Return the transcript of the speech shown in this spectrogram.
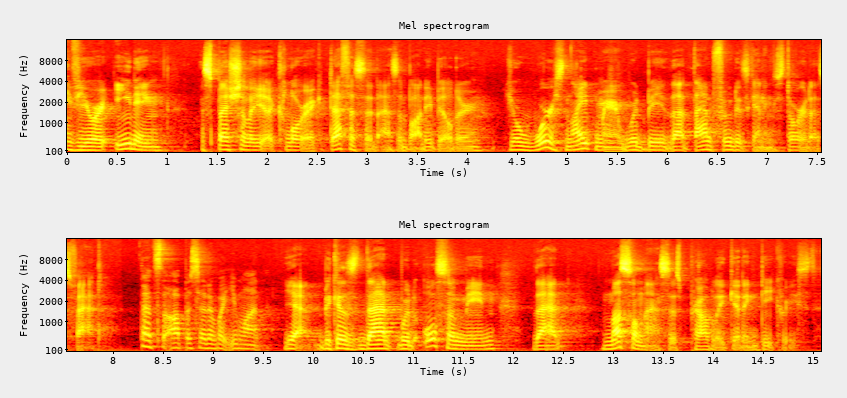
if you are eating, especially a caloric deficit as a bodybuilder, your worst nightmare would be that that food is getting stored as fat. That's the opposite of what you want. Yeah, because that would also mean that muscle mass is probably getting decreased.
